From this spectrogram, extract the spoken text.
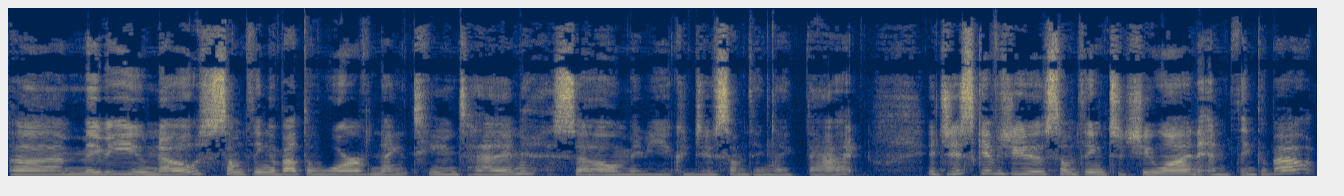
Uh, maybe you know something about the War of 1910, so maybe you could do something like that. It just gives you something to chew on and think about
